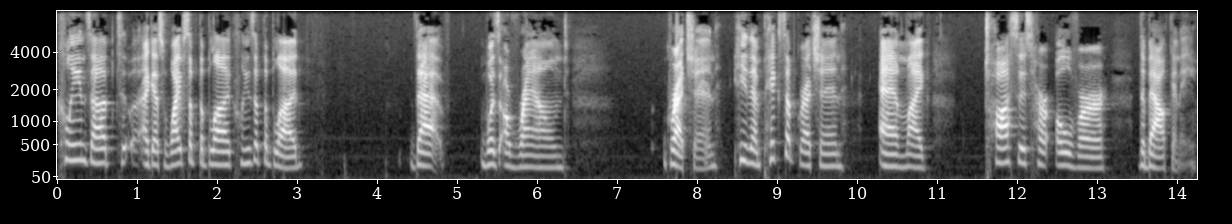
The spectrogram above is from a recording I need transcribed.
cleans up, to, I guess, wipes up the blood, cleans up the blood that was around Gretchen. He then picks up Gretchen and like tosses her over the balcony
